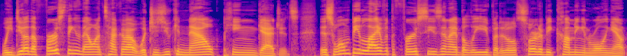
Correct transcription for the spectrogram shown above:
We do have the first thing that I want to talk about, which is you can now ping gadgets. This won't be live with the first season, I believe, but it'll sort of be coming and rolling out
